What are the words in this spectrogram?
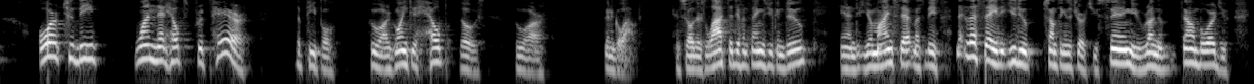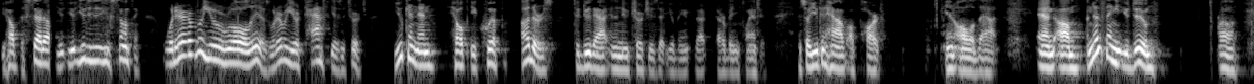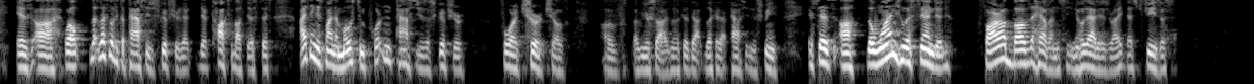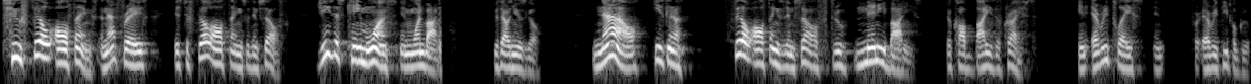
or to be one that helps prepare the people who are going to help those who are going to go out. And so there's lots of different things you can do. And your mindset must be, let's say that you do something in the church. You sing, you run the soundboard, you, you help the setup, you, you, you do something. Whatever your role is, whatever your task is in the church, you can then help equip others to do that in the new churches that you're being, that are being planted. And so you can have a part in all of that. And um, another thing that you do uh, is, uh, well, let, us look at the passage of Scripture that, that talks about this. That I think is one of the most important passages of Scripture for a church of of, of your size. Look at that. Look at that passage on the screen. It says, uh, "The one who ascended far above the heavens. You know who that is, right? That's Jesus. To fill all things, and that phrase is to fill all things with Himself. Jesus came once in one body, two thousand years ago. Now He's to fill all things with himself through many bodies. They're called bodies of Christ in every place in, for every people group.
